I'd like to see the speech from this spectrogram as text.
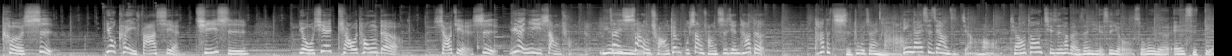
可是又可以发现，其实有些调通的小姐是愿意上床的，在上床跟不上床之间，她的她的尺度在哪？应该是这样子讲哈。调通其实它本身也是有所谓的 S 店，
